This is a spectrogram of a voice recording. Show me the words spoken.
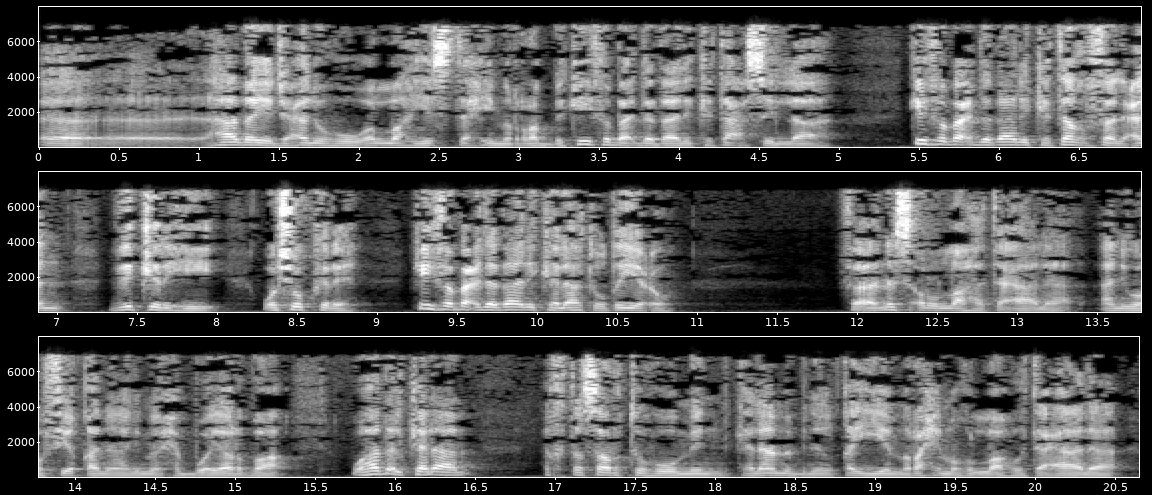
آه، هذا يجعله والله يستحي من ربه. كيف بعد ذلك تعصي الله؟ كيف بعد ذلك تغفل عن ذكره وشكره؟ كيف بعد ذلك لا تطيعه؟ فنسأل الله تعالى أن يوفقنا لما يحب ويرضى. وهذا الكلام اختصرته من كلام ابن القيم رحمه الله تعالى.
